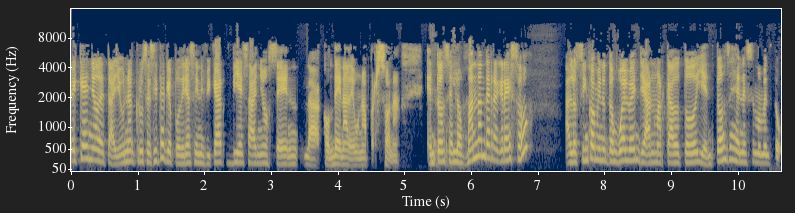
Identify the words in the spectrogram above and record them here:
Pequeño detalle, una crucecita que podría significar 10 años en la condena de una persona. Entonces los mandan de regreso, a los cinco minutos vuelven, ya han marcado todo y entonces en ese momento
